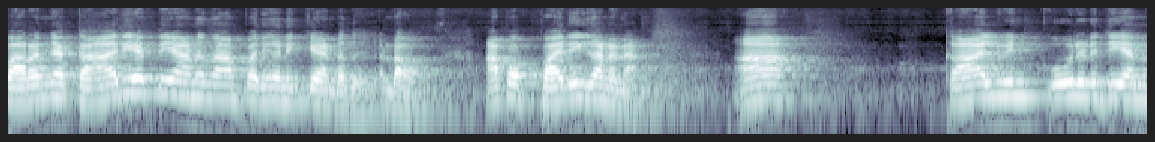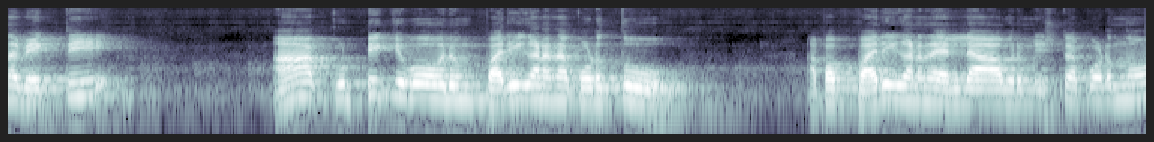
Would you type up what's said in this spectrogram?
പറഞ്ഞ കാര്യത്തെയാണ് നാം പരിഗണിക്കേണ്ടത് കണ്ടോ? അപ്പോൾ പരിഗണന. ആ കാൽവിൻ കൂലിഡിജി എന്ന വ്യക്തി ആ കുട്ടിക്ക് പോലും പരിഗണന കൊടുത്തു. അപ്പോൾ പരിഗണന എല്ലാവരും ഇഷ്ടപ്പെടുന്നു.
